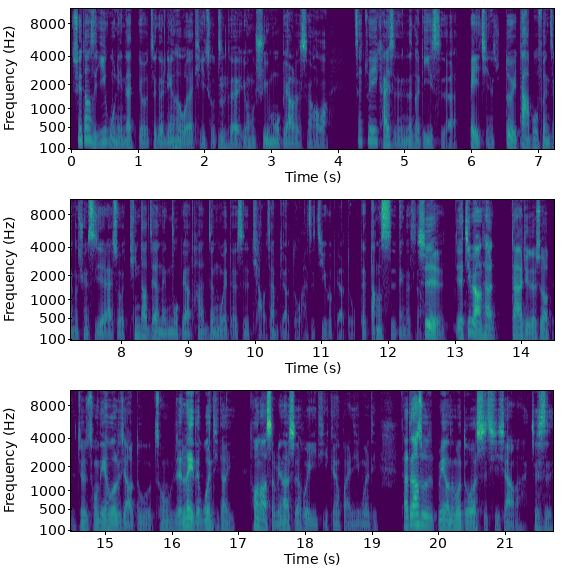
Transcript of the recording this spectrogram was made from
所以当时一五年在有这个联合国在提出这个永续目标的时候啊，在最一开始的那个历史的背景，对于大部分整个全世界来说，听到这样的目标，他认为的是挑战比较多，还是机会比较多？在当时那个时候，是也基本上他大家觉得说，就是从联合国的角度，从人类的问题到碰到什么样的社会议题跟环境问题，他当初没有那么多十七项嘛，就是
